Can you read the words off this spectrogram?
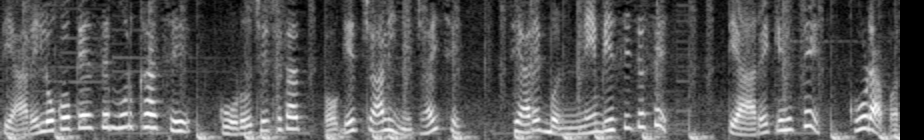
ત્યારે લોકો કહેશે, મૂર્ખા છે. ઘોડો છે છતાં પગે ચાલીને જાય છે. જ્યારે બંને બેસી જશે, ત્યારે કહેશે, ઘોડા પર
